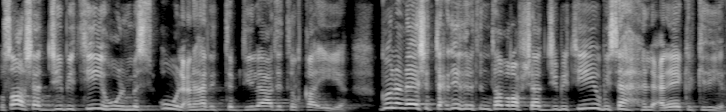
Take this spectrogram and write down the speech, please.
وصار ChatGPT هو المسؤول عن هذه التبديلات التلقائية. قول لنا إيش التحديث اللي تنتظره في ChatGPT وبيسهل عليك الكثير.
